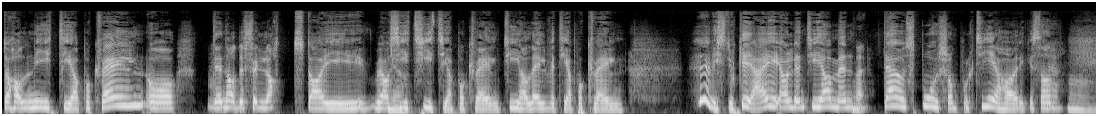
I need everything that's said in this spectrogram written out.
i åtte-halv ni-tida på kvelden, og den hadde forlatt da i la oss Ja. si ti-tida på kvelden, ti-halv elleve-tida på kvelden. Det visste jo ikke jeg i all den tida, men Nei. det er jo spor som politiet har, ikke sant. Ja. Mm.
